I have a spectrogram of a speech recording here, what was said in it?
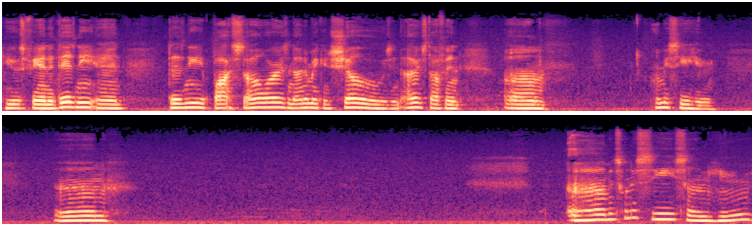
huge fan of Disney and Disney bought Star Wars and now they're making shows and other stuff and um let me see here. Um. Um, I just want to see some here.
